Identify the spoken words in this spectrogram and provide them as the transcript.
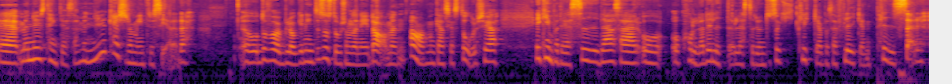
Eh, men nu tänkte jag så här, men nu kanske de är intresserade. Och då var bloggen inte så stor som den är idag, men, ja, men ganska stor. Så jag gick in på deras sida så här, och, och kollade lite och läste runt och så klickade jag på så här fliken priser.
